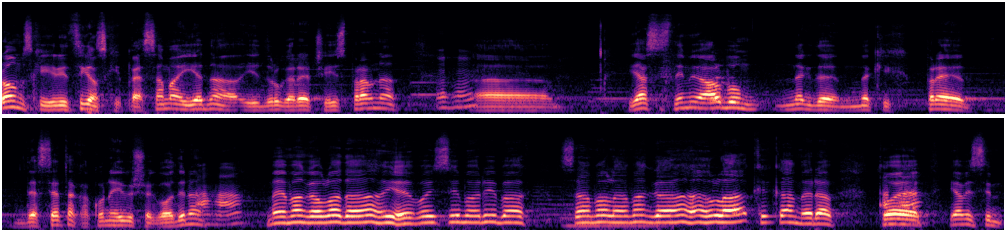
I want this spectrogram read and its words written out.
ромски или цигански песама, и една и друга реч е исправна. Mm -hmm. а, јас се снимио албум негде неких пре desetak, ako ne i više godina. Me manga vlada, je ribak, samo la manga, vlake kamera. To je, ja mislim,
